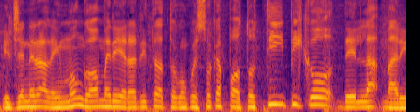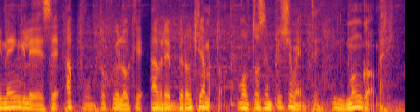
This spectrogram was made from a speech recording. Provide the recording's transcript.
il generale Montgomery era ritratto con questo cappotto tipico della marina inglese, appunto quello che avrebbero chiamato molto semplicemente il Montgomery.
